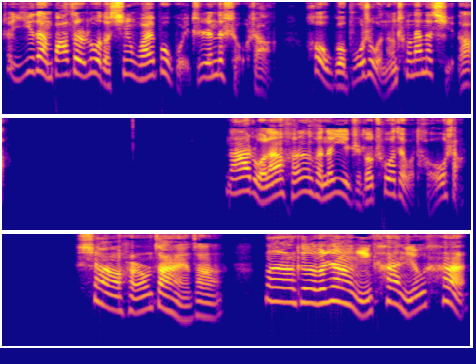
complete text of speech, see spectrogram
这一旦八字落到心怀不轨之人的手上，后果不是我能承担得起的。那若兰狠狠的一指头戳在我头上，小猴崽子，那哥哥让你看你就看，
